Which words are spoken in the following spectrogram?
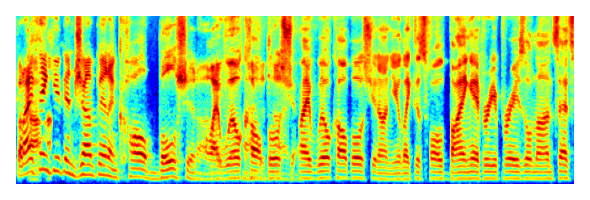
But I uh, think you can jump in and call bullshit on. Oh, I will call bullshit. Time. I will call bullshit on you, like this whole buying every appraisal nonsense,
